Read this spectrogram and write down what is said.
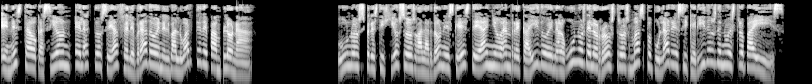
En esta ocasión, el acto se ha celebrado en el Baluarte de Pamplona. Unos prestigiosos galardones que este año han recaído en algunos de los rostros más populares y queridos de nuestro país.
